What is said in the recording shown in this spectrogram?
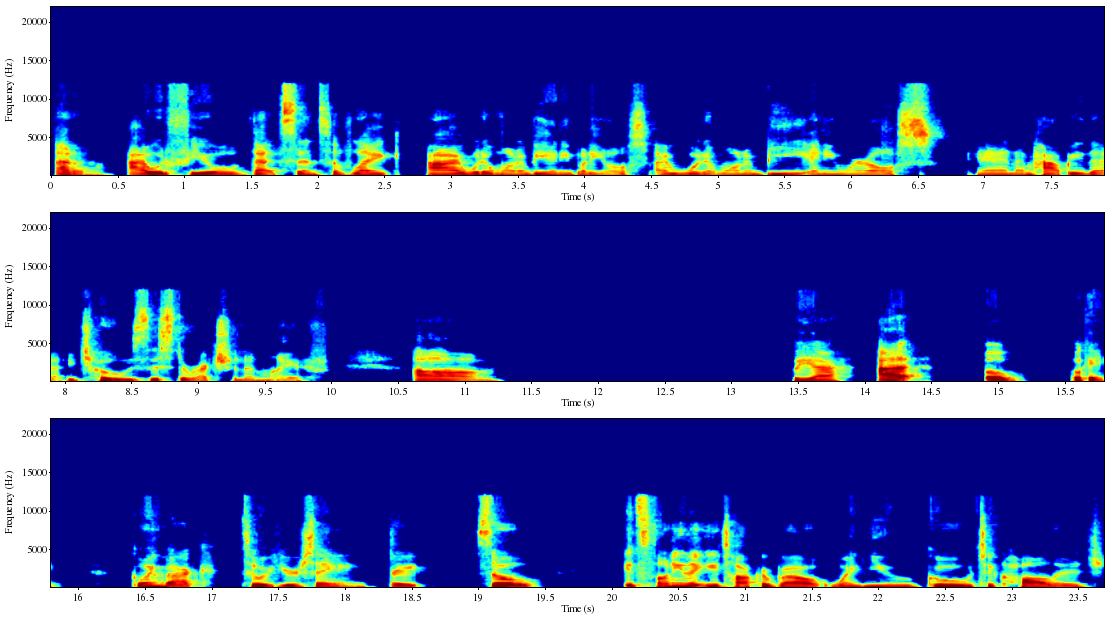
I don't know. I would feel that sense of like I wouldn't want to be anybody else. I wouldn't want to be anywhere else. And I'm happy that I chose this direction in life. Um but yeah, I oh, okay. Going back to what you're saying, right? So it's funny that you talk about when you go to college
